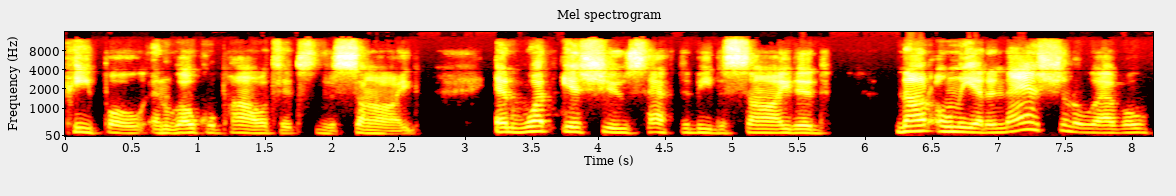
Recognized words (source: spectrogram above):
people and local politics to decide, and what issues have to be decided not only at a national level,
